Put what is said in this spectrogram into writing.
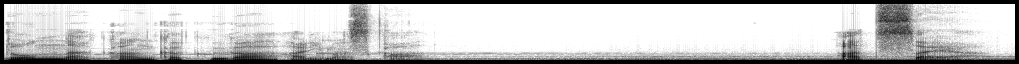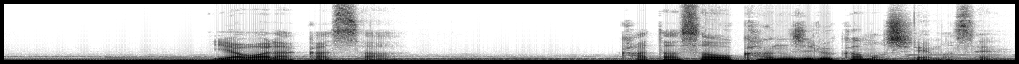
どんな感覚がありますか？熱さや柔らかさ、硬さを感じるかもしれません。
